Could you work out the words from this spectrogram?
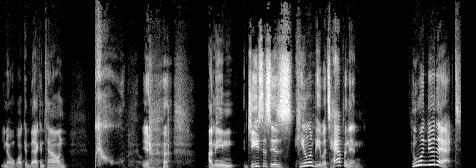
you know, walking back in town. You know, I mean, Jesus is healing people. It's happening. Who wouldn't do that?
